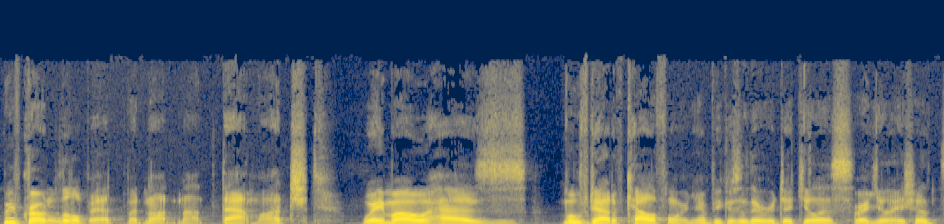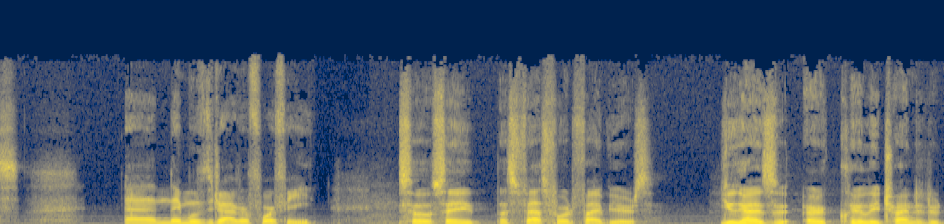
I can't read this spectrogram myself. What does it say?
We've grown a little bit, but not not that much. Waymo has moved out of California because of their ridiculous regulations, and they moved the driver four feet. so say let's fast forward five years. You guys are clearly trying to, do,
